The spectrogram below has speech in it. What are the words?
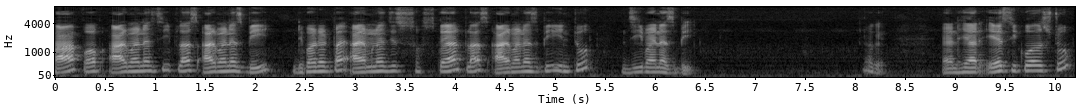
half of r minus g plus r minus b divided by r minus g square plus r minus b into g minus b. Okay. And here s equals to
